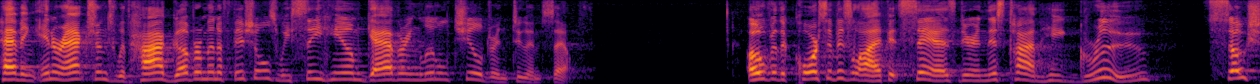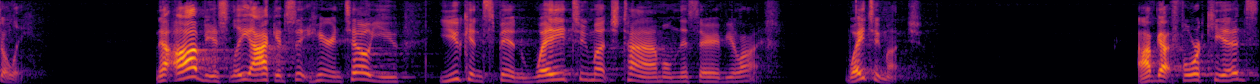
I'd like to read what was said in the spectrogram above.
having interactions with high government officials. We see him gathering little children to himself. Over the course of his life, it says during this time he grew socially. Now, obviously, I could sit here and tell you you can spend way too much time on this area of your life. Way too much. I've got four kids.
